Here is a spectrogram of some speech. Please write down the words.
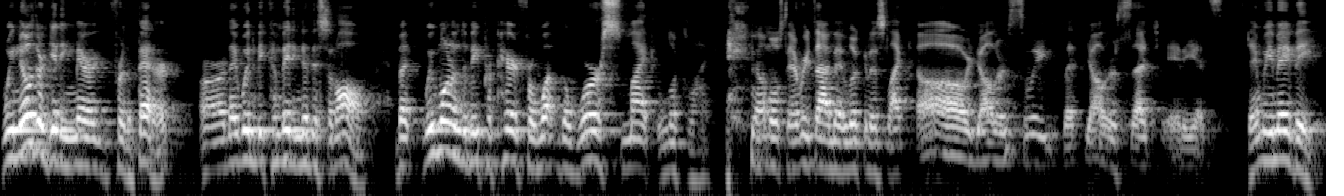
We know they're getting married for the better, or they wouldn't be committing to this at all. But we want them to be prepared for what the worst might look like. And almost every time they look at us like, oh, y'all are sweet, but y'all are such idiots. And we may be.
